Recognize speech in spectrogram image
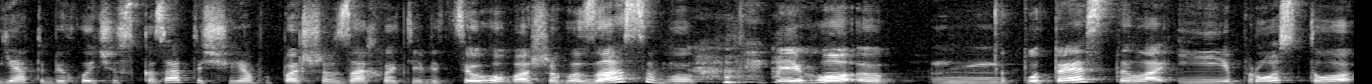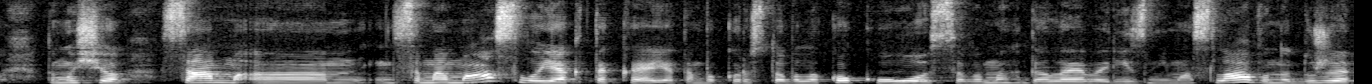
я тобі хочу сказати, що я, по-перше, в захваті від цього вашого засобу. Я його е, потестила і просто тому, що сам е, саме масло, як таке, я там використовувала кокосове, мигдалеве, різні масла, воно дуже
